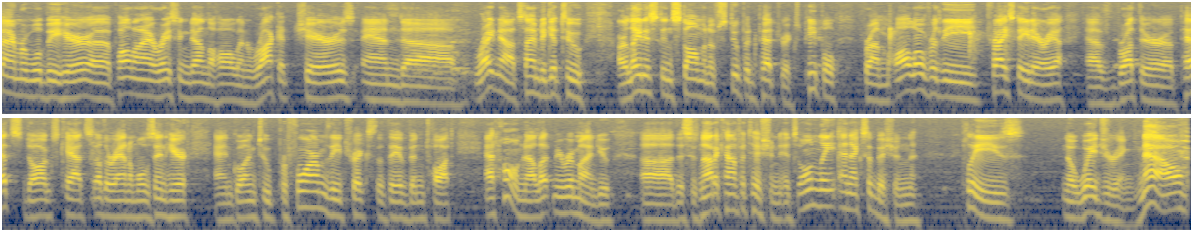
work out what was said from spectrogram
Timer will be here. Uh, Paul and I are racing down the hall in rocket chairs, and uh, right now it's time to get to our latest installment of Stupid Pet Tricks. People from all over the tri-state area have brought their uh, pets, dogs, cats, other animals in here and going to perform the tricks that they have been taught at home. Now, let me remind you, uh, this is not a competition. It's only an exhibition. Please, no wagering. Now,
